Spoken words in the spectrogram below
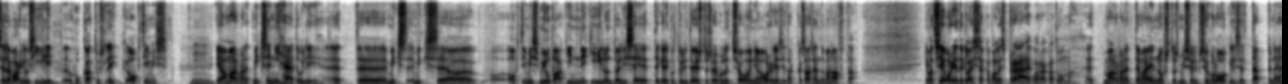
selle varjus hiilib hukatuslik optimism. Mm.. ja ma arvan, et miks see nihe tuli, et äh, miks, miks see optimism juba kinni kiilunud, oli see, et tegelikult tuli tööstusrevolutsioon ja orjasid hakkas asendama nafta ja vot see orjade klass hakkab alles praegu ära kaduma, et ma arvan, et tema ennustus, mis oli psühholoogiliselt täpne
